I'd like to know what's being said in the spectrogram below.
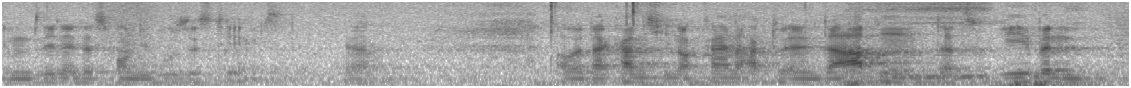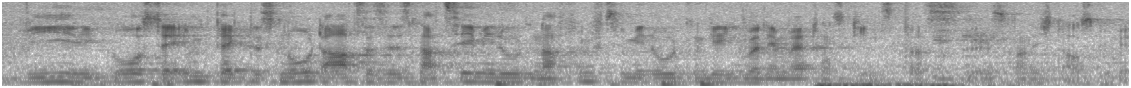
im Sinne des Rendezvous-Systems. Ja. Aber da kann ich Ihnen noch keine aktuellen Daten dazu geben, wie groß der Impact des Notarztes ist nach 10 Minuten, nach 15 Minuten gegenüber dem Rettungsdienst. Das ist noch nicht ausgewertet.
